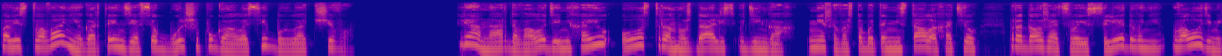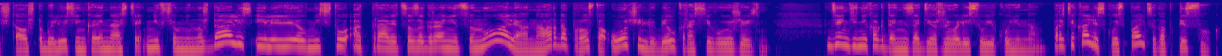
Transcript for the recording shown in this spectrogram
повествования Гортензия все больше пугалась, и было отчего. Леонардо, Володя и Михаил остро нуждались в деньгах. Миша во что бы то ни стало хотел продолжать свои исследования. Володя мечтал, чтобы Люсенька и Настя ни в чем не нуждались или лелеял мечту отправиться за границу, ну а Леонардо просто очень любил красивую жизнь. Деньги никогда не задерживались у Якунина, протекали сквозь пальцы, как песок.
